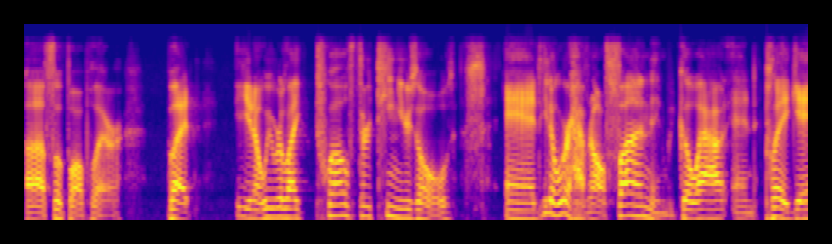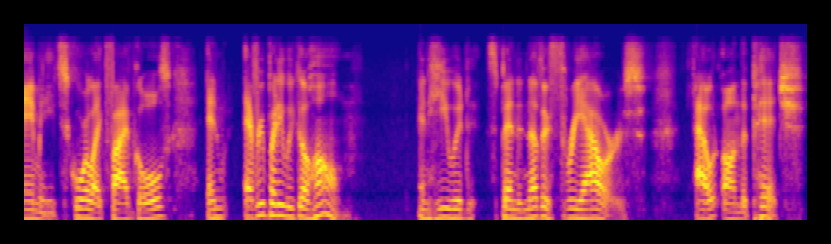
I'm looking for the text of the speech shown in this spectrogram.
uh, football player. But you know, we were like 12, 13 years old. And, you know, we were having all fun and we'd go out and play a game and he'd score like five goals and everybody would go home. And he would spend another three hours out on the pitch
